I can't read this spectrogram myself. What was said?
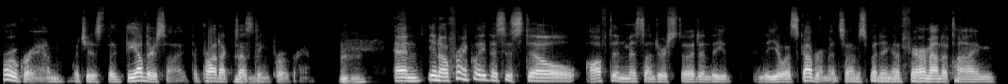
program which is the, the other side the product mm-hmm. testing program mm-hmm. And you know frankly this is still often misunderstood in the in the us government so i'm spending a fair amount of time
